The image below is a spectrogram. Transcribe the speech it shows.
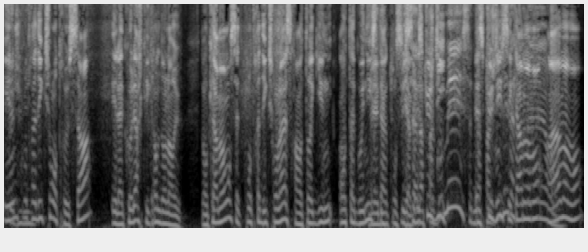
il y a une contradiction entre ça et la colère qui grimpe dans la rue. Donc à un moment cette contradiction là sera antagoni- antagoniste Mais et inconciliable. mais ce que je dis, ce que je dis, c'est qu'à un moment, à un moment,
